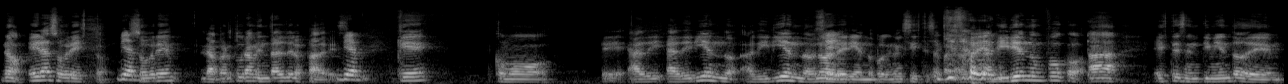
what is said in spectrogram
No, era sobre esto. Bien. Sobre la apertura mental de los padres. Bien. Que, como eh, adhiriendo, adhiriendo, no Sí. adheriendo, porque no existe esa palabra, adhiriendo un poco a este sentimiento de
